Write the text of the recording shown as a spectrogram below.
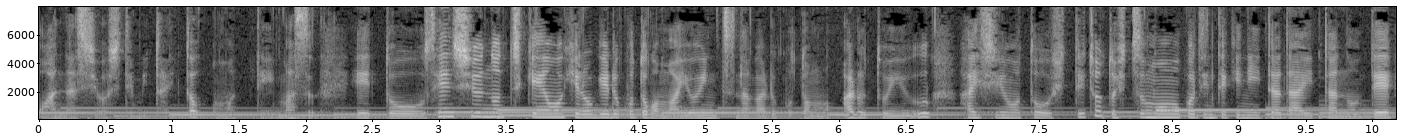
お話をしてみたいと思っています。えーと、先週の知見を広げることが迷いにつながることもあるという配信を通してちょっと質問を個人的にいただいたので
